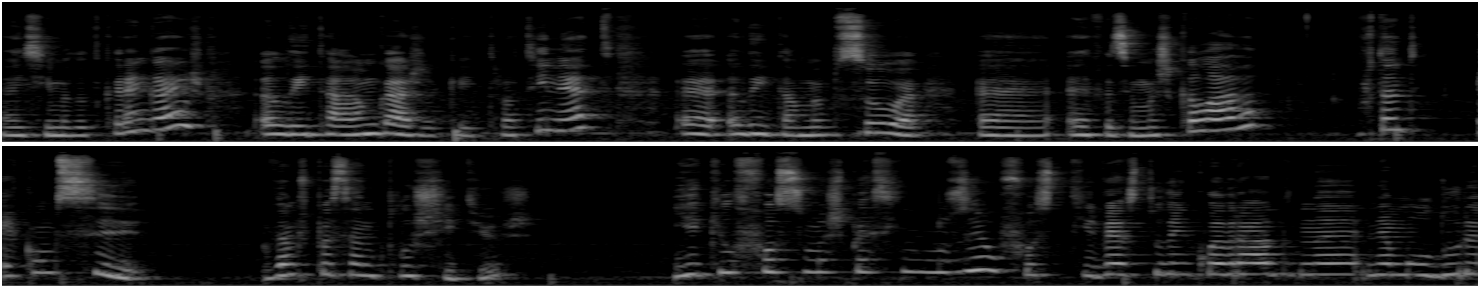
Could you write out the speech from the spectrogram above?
em cima do outro caranguejo, ali está um gajo a cair trotinete, uh, ali está uma pessoa uh, a fazer uma escalada. Portanto, é como se vamos passando pelos sítios e aquilo fosse uma espécie de museu, fosse tivesse tudo enquadrado na, na moldura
